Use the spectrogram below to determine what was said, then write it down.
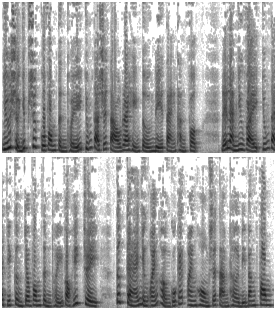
Dưới sự giúp sức của vong tình thủy, chúng ta sẽ tạo ra hiện tượng địa tạng thành Phật. Để làm như vậy, chúng ta chỉ cần cho vong tình thủy vào huyết trì, tất cả những oán hận của các oan hồn sẽ tạm thời bị băng phong.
